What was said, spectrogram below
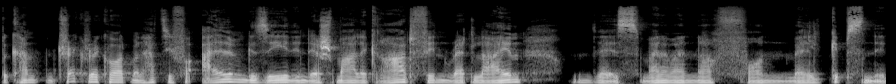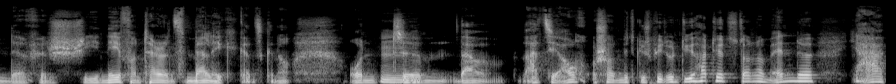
bekannten Track Record. Man hat sie vor allem gesehen in der schmale Grat Finn Red Line. Der ist meiner Meinung nach von Mel Gibson in der Regie, nee, von Terence Malick, ganz genau. Und Mhm. ähm, da hat sie auch schon mitgespielt und die hat jetzt dann am Ende, ja,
